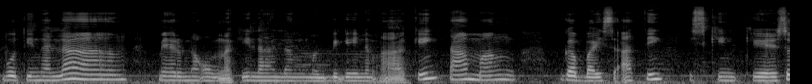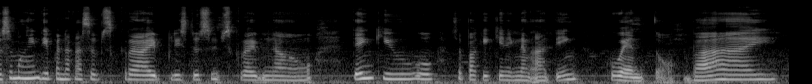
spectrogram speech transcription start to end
buti na lang, meron akong nakilalang magbigay ng aking tamang gabay sa ating skincare. So, sa mga hindi pa nakasubscribe, please do subscribe now. Thank you sa pakikinig ng ating kwento. Bye!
